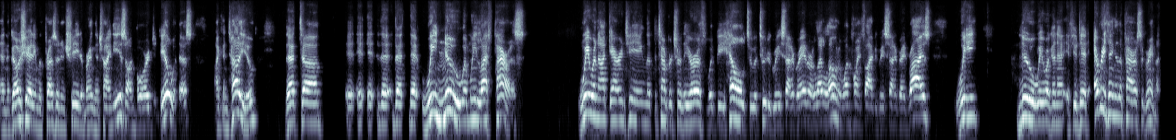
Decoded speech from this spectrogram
and negotiating with President Xi to bring the Chinese on board to deal with this. I can tell you that, uh, it, it, that, that, that we knew when we left Paris we were not guaranteeing that the temperature of the earth would be held to a two degree centigrade or let alone a 1.5 degree centigrade rise. We knew we were gonna, if you did everything in the Paris Agreement,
